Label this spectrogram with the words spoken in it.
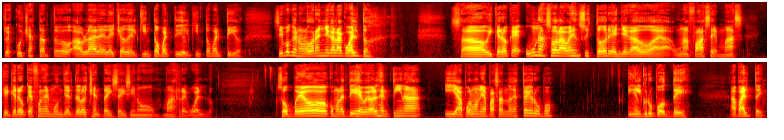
tú escuchas tanto hablar el hecho del quinto partido, el quinto partido. Sí, porque no logran llegar a cuarto. So, y creo que una sola vez en su historia han llegado a una fase más, que creo que fue en el Mundial del 86, si no más recuerdo. So, veo, como les dije, veo a Argentina y a Polonia pasando en este grupo. En el grupo D. Aparte,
